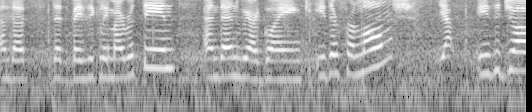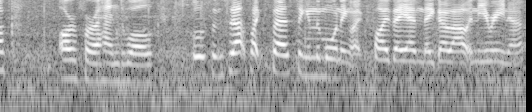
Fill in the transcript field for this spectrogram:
and that's that's basically my routine. And then we are going either for lunch, Yep. easy jog, or for a hand walk. Awesome. So that's like first thing in the morning, like 5 a.m. They go out in the arena.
